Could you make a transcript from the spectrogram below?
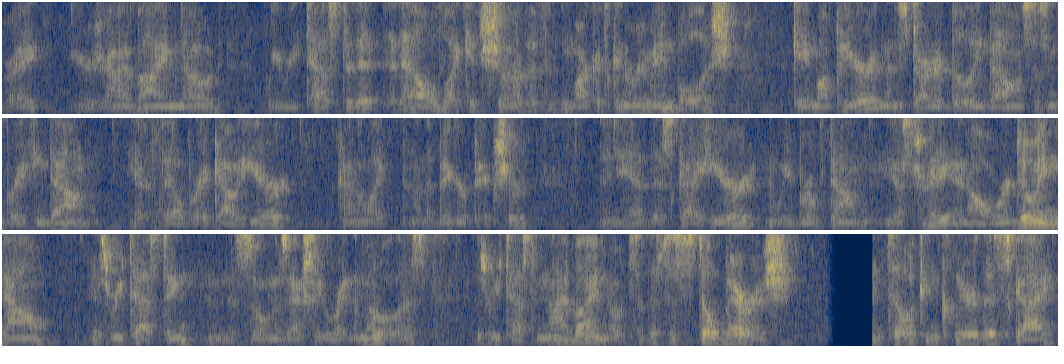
right? Here's your high volume node. We retested it. It held like it should have if the market's going to remain bullish. Came up here and then started building balances and breaking down. You had a fail breakout here, kind of like on the bigger picture. Then you had this guy here, and we broke down yesterday, and all we're doing now is retesting, and this zone is actually right in the middle of this, is retesting the high volume node. So this is still bearish until it can clear this guy,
